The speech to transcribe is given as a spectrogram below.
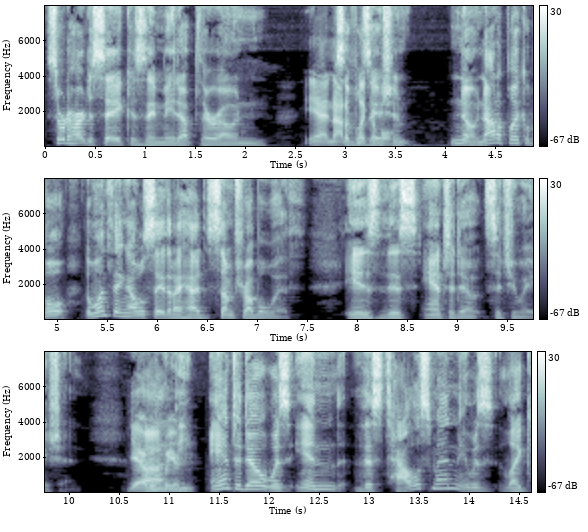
sort of hard to say because they made up their own yeah, not applicable. No, not applicable. The one thing I will say that I had some trouble with is this antidote situation. Yeah, it was Uh, weird. The antidote was in this talisman. It was like,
